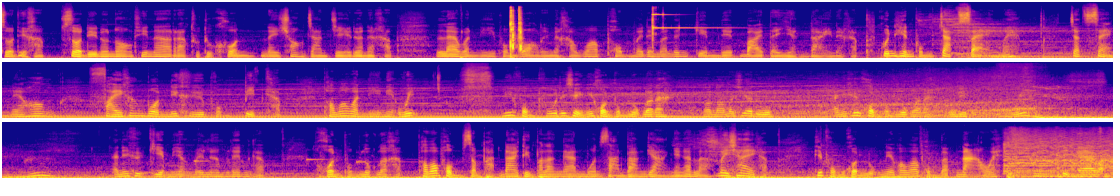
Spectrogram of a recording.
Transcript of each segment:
สวัสดีครับ สวัสดีน้องๆที่น่ารักทุกๆ คนในช่องจานเจด้วยนะครับ และวันนี้ผมบอกเลยนะครับว่าผมไม่ได้มาเล่นเกม Dead by แต่อย่างใดนะครับ คุณเห็นผมจัดแสงไหม จัดแสงในห้อง ไฟข้างบนนี่คือผมปิดครับ เพราะว่าวันนี้เนี่ย อุ๊ย นี่ผมพูดเฉยๆนี่ขนผมลุกแล้วนะ น้องๆมาเชื่อดู อันนี้คือขนผมลุกแล้วนะ ดูดิ อุ๊ย อันนี้คือเกมยังไม่เริ่มเล่นครับ คนผมลุกแล้วครับ เพราะว่าผมสัมผัสได้ถึงพลังงานมวลสารบางอย่างอย่างนั้นเหรอ ไม่ใช่ครับ ที่ผมขนลุกเนี่ยเพราะว่าผมแบบหนาวไงติดแอร์ว่ะ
